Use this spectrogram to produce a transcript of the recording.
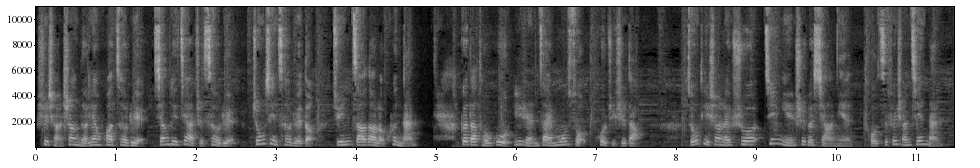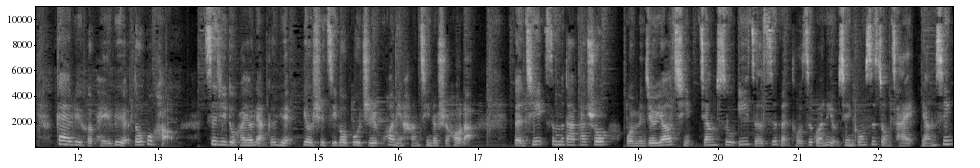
市场上的量化策略、相对价值策略、中性策略等均遭到了困难。各大投顾依然在摸索破局之道。总体上来说，今年是个小年，投资非常艰难，概率和赔率都不好。四季度还有两个月，又是机构布置跨年行情的时候了。本期私募大咖说，我们就邀请江苏一泽资本投资管理有限公司总裁杨鑫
